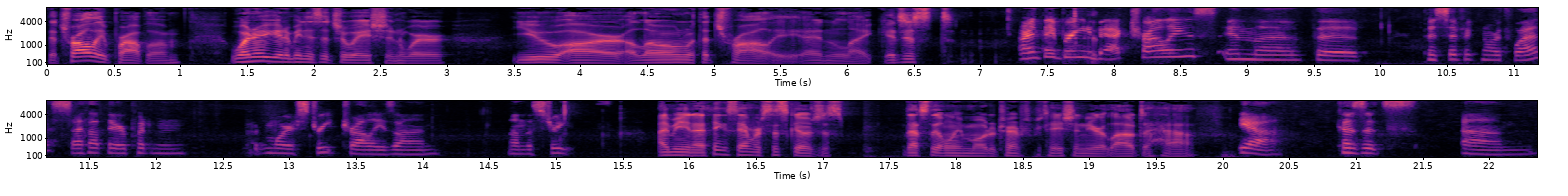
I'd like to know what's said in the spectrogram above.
the trolley problem. When are you going to be in a situation where you are alone with a trolley and like it just Aren't they bringing back trolleys in the the Pacific Northwest? I thought they were putting putting more street trolleys on on the street. I mean, I think San Francisco is just that's the only mode of transportation you're allowed to have. Yeah, because it's um,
